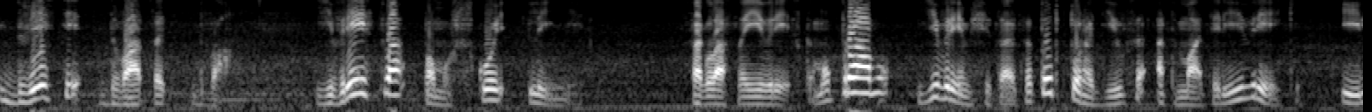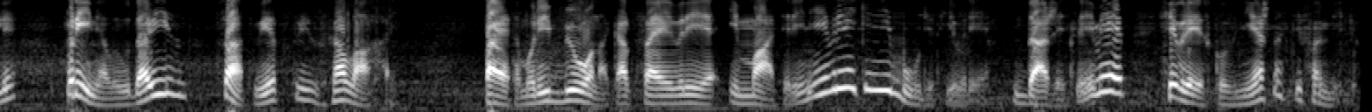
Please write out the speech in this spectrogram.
222. Еврейство по мужской линии. Согласно еврейскому праву, евреем считается тот, кто родился от матери еврейки или принял иудаизм в соответствии с Галахой. Поэтому ребенок отца еврея и матери нееврейки не будет евреем, даже если имеет еврейскую внешность и фамилию.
